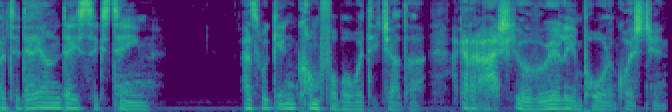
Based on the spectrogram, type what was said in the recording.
But today, on day 16, as we're getting comfortable with each other, I gotta ask you a really important question.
